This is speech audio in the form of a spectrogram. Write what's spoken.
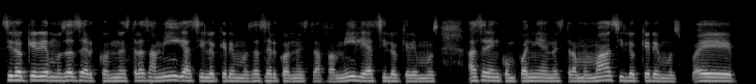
si lo queremos hacer con nuestras amigas, si lo queremos hacer con nuestra familia, si lo queremos hacer en compañía de nuestra mamá, si lo queremos, eh,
